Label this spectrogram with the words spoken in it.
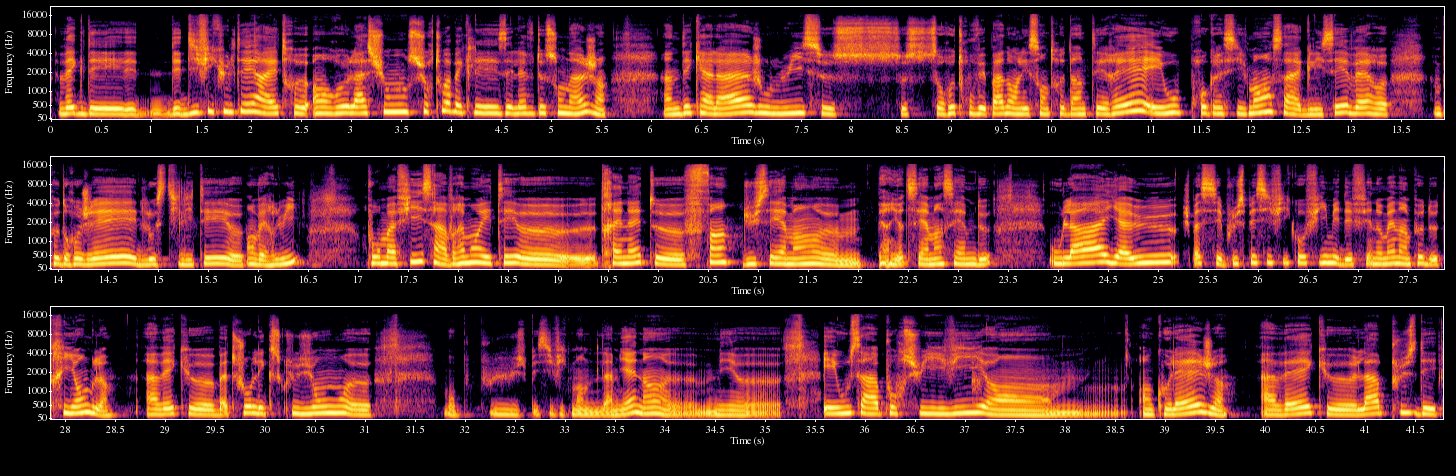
avec des, des difficultés à être en relation, surtout avec les élèves de son âge. Un décalage où lui se, se, se retrouvait pas dans les centres d'intérêt et où progressivement ça a glissé vers euh, un peu de rejet et de l'hostilité euh, envers lui. Pour ma fille, ça a vraiment été euh, très net euh, fin du CM1, euh, période CM1, CM2, où là, il y a eu, je sais pas si c'est plus spécifique aux filles, mais des phénomènes un peu de triangle, avec euh, bah, toujours l'exclusion, euh, bon, plus spécifiquement de la mienne, hein, mais, euh, et où ça a poursuivi en, en collège, avec euh, là plus des,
